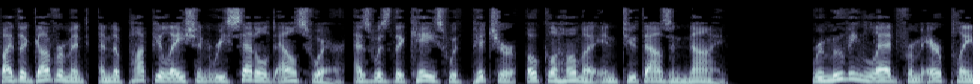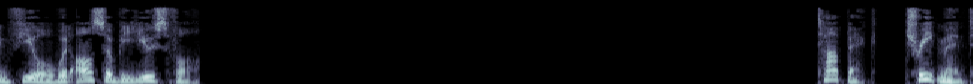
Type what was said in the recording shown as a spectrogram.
by the government, and the population resettled elsewhere, as was the case with Picher, Oklahoma in 2009. Removing lead from airplane fuel would also be useful. Treatment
